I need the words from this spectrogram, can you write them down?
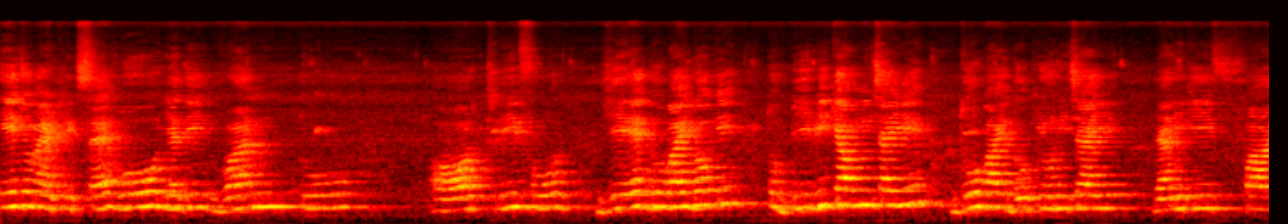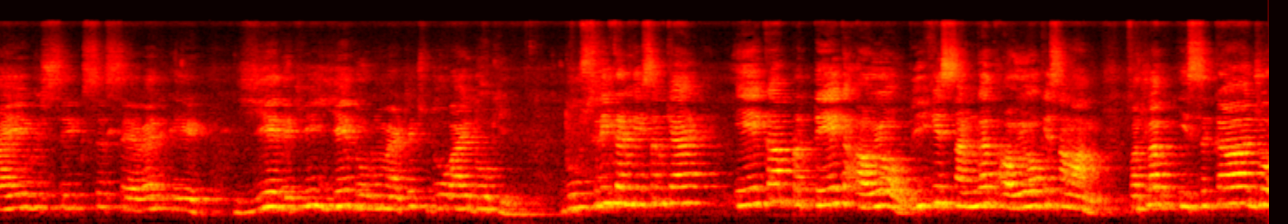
ए जो मैट्रिक्स है, वो यदि वन टू और थ्री फोर ये है दो बाई दो की तो बी भी क्या होनी चाहिए? दो बाई दो की होनी चाहिए। यानी कि फाइव सिक्स सेवन एट ये देखिए, ये दोनों मैट्रिक्स दो बाई दो की। दूसरी कंडीशन क्या है? ए का प्रत्येक अवयव बी के संगत अवयव के समान। मतलब इसका जो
